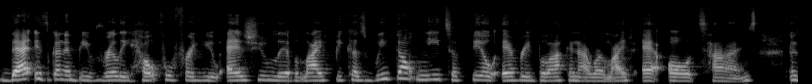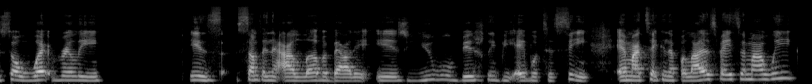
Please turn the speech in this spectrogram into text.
That is going to be really helpful for you as you live life because we don't need to fill every block in our life at all times. And so, what really is something that I love about it is you will visually be able to see am I taking up a lot of space in my week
